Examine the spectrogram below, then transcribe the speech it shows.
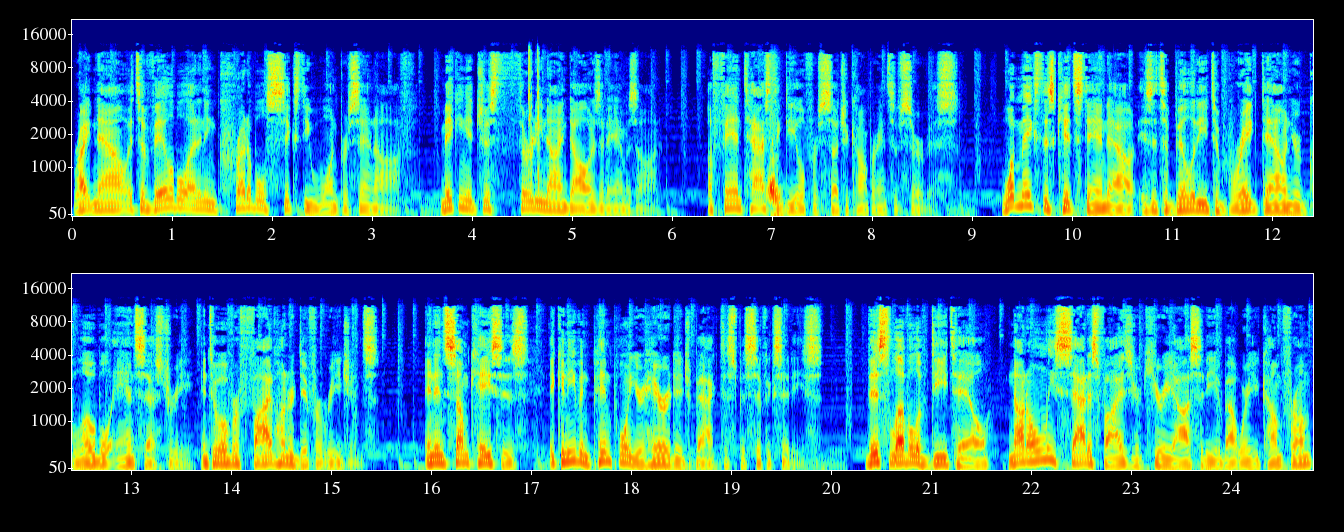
Right now, it's available at an incredible 61% off, making it just $39 at Amazon. A fantastic deal for such a comprehensive service. What makes this kit stand out is its ability to break down your global ancestry into over 500 different regions. And in some cases, it can even pinpoint your heritage back to specific cities. This level of detail not only satisfies your curiosity about where you come from,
